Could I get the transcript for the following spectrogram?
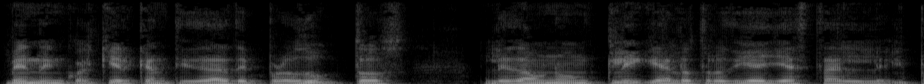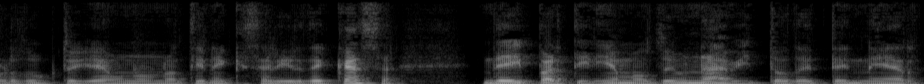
venden cualquier cantidad de productos, le da uno un clic y al otro día ya está el, producto, ya uno no tiene que salir de casa. De ahí partiríamos de un hábito de tener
